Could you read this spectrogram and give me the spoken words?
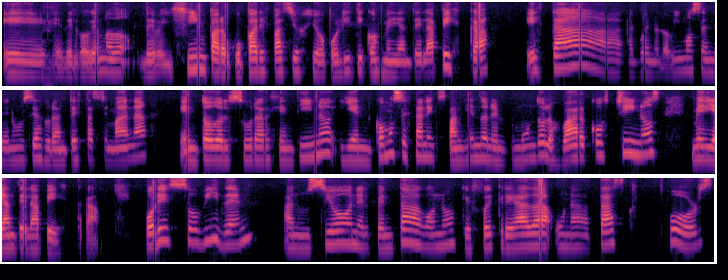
eh, del gobierno de Beijing para ocupar espacios geopolíticos mediante la pesca, está, bueno, lo vimos en denuncias durante esta semana, en todo el sur argentino y en cómo se están expandiendo en el mundo los barcos chinos mediante la pesca. Por eso Biden anunció en el Pentágono que fue creada una task force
